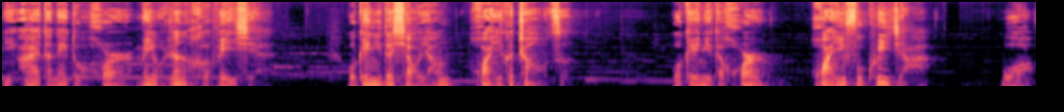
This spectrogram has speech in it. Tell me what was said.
你爱的那朵花儿没有任何危险。我给你的小羊画一个罩子，我给你的花儿画一副盔甲。我……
